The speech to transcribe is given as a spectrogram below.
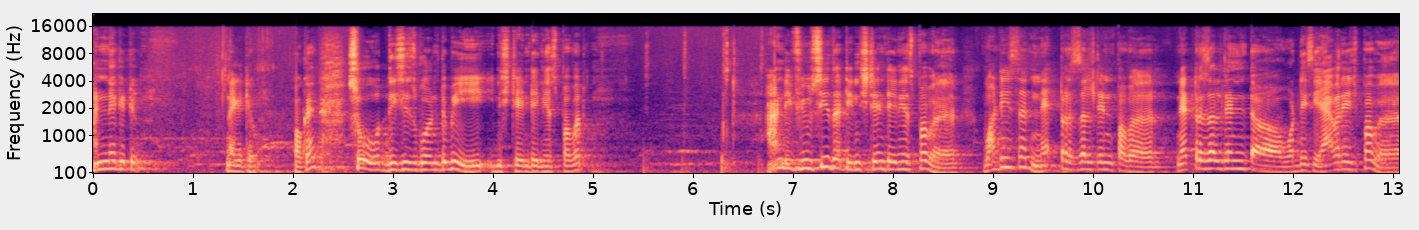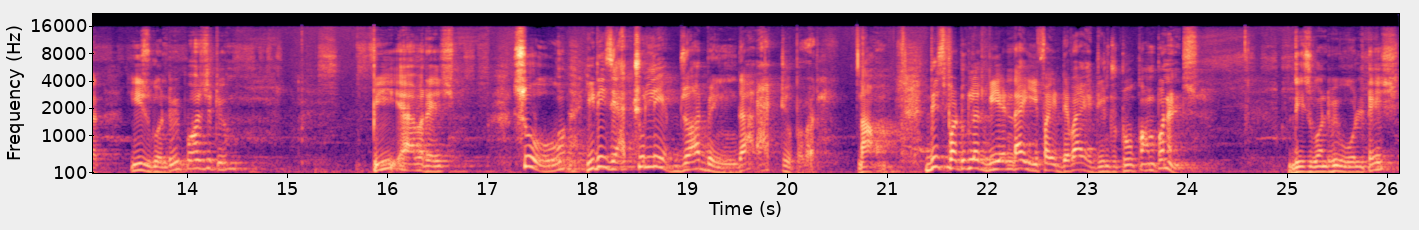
and negative. Negative. Okay? So this is going to be instantaneous power. And if you see that instantaneous power what is the net resultant power? Net resultant uh, what is the average power is going to be positive. P average so it is actually absorbing the active power. Now this particular v and i if i divide into two components this is going to be voltage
